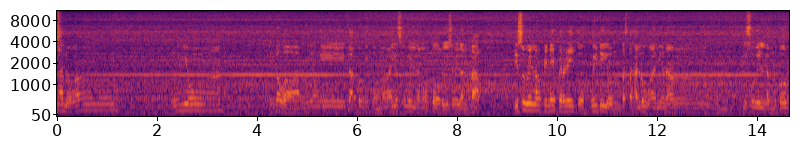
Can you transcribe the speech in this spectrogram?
ano ang ang inyong halimbawa ang inyong igato nito mga use oil ng motor use oil ng truck use oil ng pineperate pwede yon basta haluan nyo ng use oil ng motor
